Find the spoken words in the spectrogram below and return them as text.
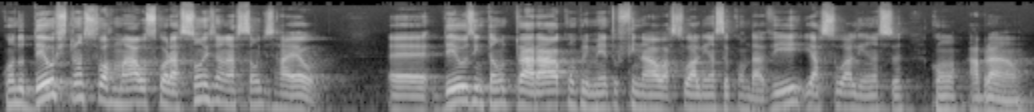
Quando Deus transformar os corações da nação de Israel, Deus então trará ao cumprimento final a sua aliança com Davi e a sua aliança com Abraão.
